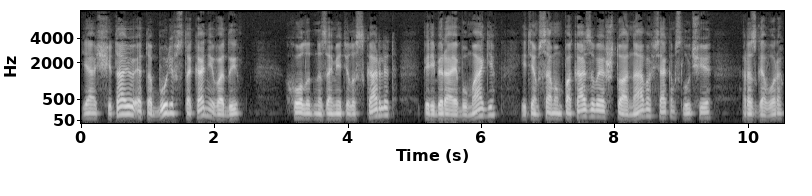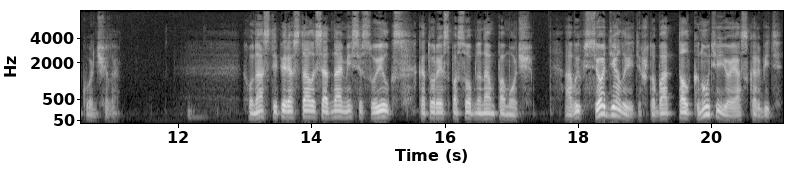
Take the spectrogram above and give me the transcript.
«Я считаю, это буря в стакане воды», — холодно заметила Скарлетт, перебирая бумаги и тем самым показывая, что она, во всяком случае, разговор окончила. «У нас теперь осталась одна миссис Уилкс, которая способна нам помочь» а вы все делаете, чтобы оттолкнуть ее и оскорбить.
